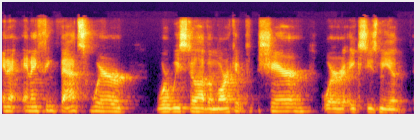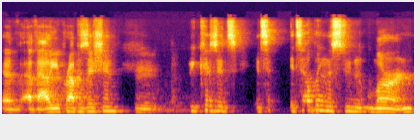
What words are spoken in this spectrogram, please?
And, and I think that's where where we still have a market share, where excuse me, a, a, a value proposition, mm. because it's it's it's helping the student learn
